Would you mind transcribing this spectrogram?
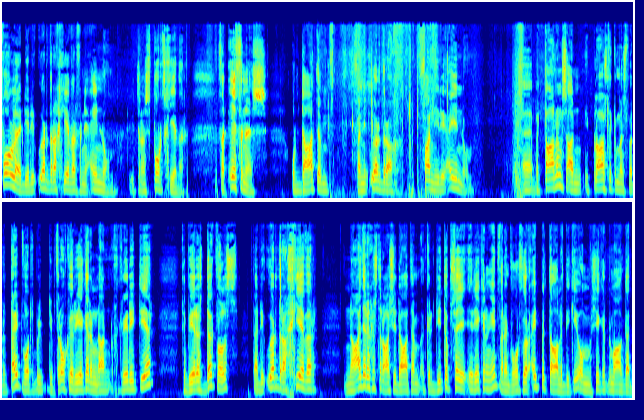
volle deur die oordraggewer van die eiendom, die transportgewer, vereffen is op datum van die oordrag van hierdie eiendom. uh betalings aan die plaaslike munisipaliteit word op die betrokke rekening dan gekrediteer. Gebeur is dikwels dat die oordraggewer na die registrasiedatum 'n krediet op sy rekening het want dit word voor uitbetaal 'n bietjie om seker te maak dat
